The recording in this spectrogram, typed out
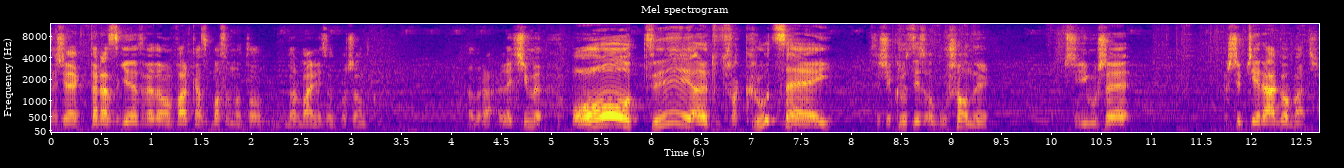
W sensie jak teraz zginę, to wiadomo, walka z bossem, no to normalnie jest od początku. Dobra, lecimy. O, ty, ale to trwa krócej! W sensie krócej jest ogłuszony. Czyli muszę szybciej reagować.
